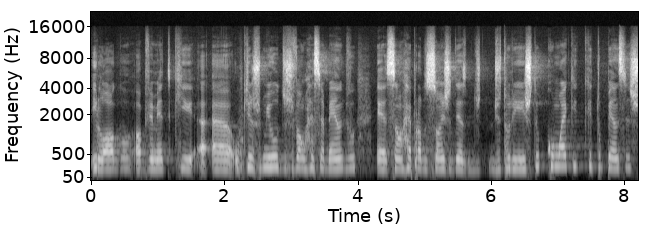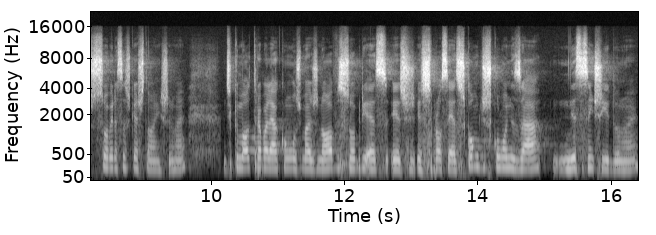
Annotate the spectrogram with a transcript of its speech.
E logo, obviamente, que o que os miúdos vão recebendo uh, são reproduções de, de, de, tudo isto. Como é que, que tu pensas sobre essas questões, não é? De que modo trabalhar com os mais novos sobre esse, esses, esses, processos? Como descolonizar nesse sentido, não é?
